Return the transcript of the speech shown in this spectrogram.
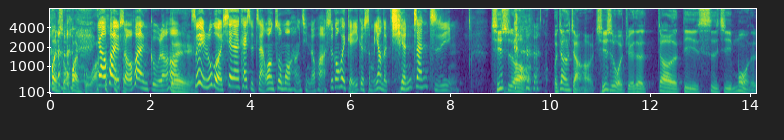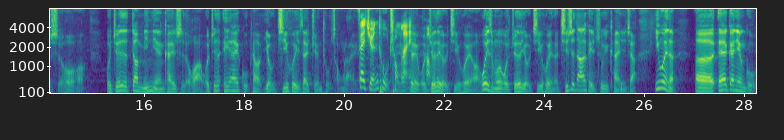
换手换股啊，要换手换股了哈。对，所以如果现在开始展望做梦行情的话，施工会给一个什么样的前瞻指引？其实哦，我这样讲哈，其实我觉得到了第四季末的时候哈。我觉得到明年开始的话，我觉得 AI 股票有机会再卷土重来。再卷土重来。对，我觉得有机会啊。为什么我觉得有机会呢？其实大家可以注意看一下，因为呢，呃，AI 概念股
